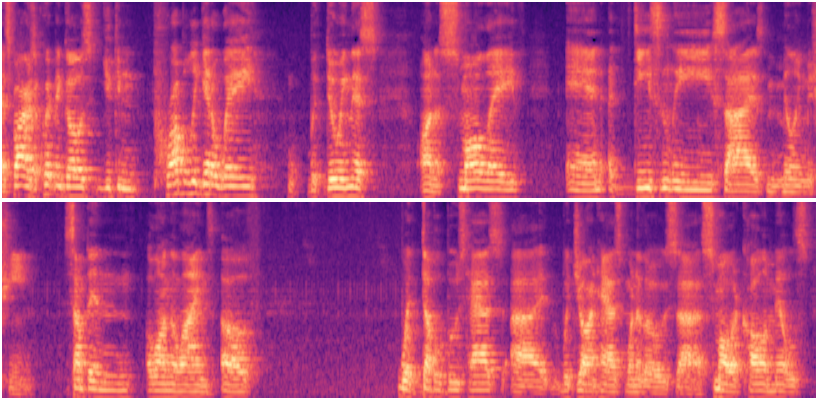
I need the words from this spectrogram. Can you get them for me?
As far as equipment goes, you can probably get away with doing this on a small lathe and a decently sized milling machine. Something along the lines of what Double Boost has, uh, what John has, one of those uh, smaller column mills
